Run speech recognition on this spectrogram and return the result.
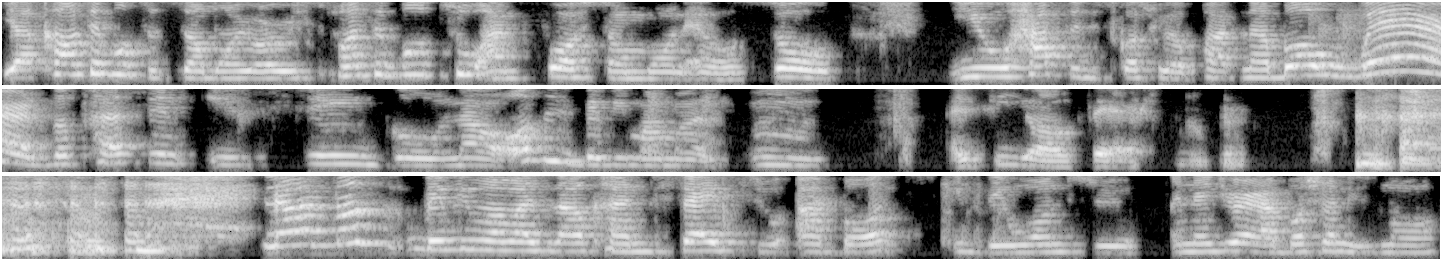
you're accountable to someone you're responsible to and for someone else so you have to discuss with your partner but where the person is single now all these baby mamas mm, i see you out there okay. now those baby mamas now can decide to abort if they want to. In Nigeria, abortion is not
